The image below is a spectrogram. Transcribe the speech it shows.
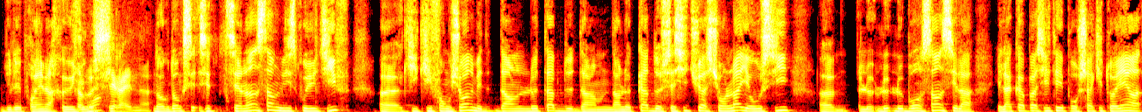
les premiers mercredis du mois. Sirène. Donc, donc c'est un ensemble de dispositifs euh, qui, qui fonctionnent, mais dans le, de, dans, dans, le cadre de ces situations-là, il y a aussi euh, le, le, bon sens et la, et la capacité pour chaque citoyen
